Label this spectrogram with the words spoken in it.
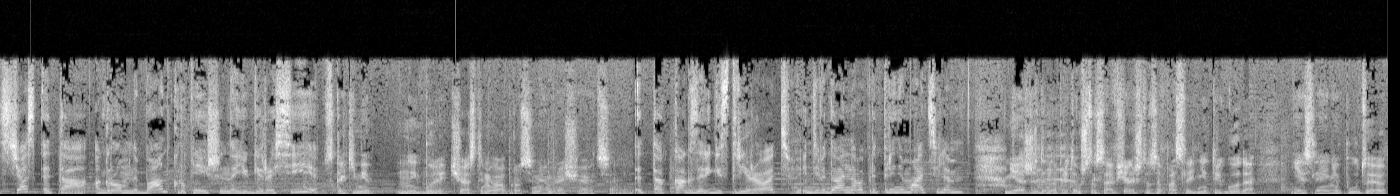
Сейчас Сейчас это огромный банк, крупнейший на юге России. С какими наиболее частыми вопросами обращаются? Это как зарегистрировать индивидуального предпринимателя. Неожиданно, при том, что сообщали, что за последние три года, если я не путаю,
